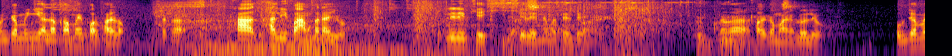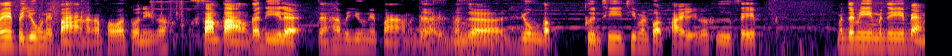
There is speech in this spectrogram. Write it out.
มันก็ไม่เงียบแล้วก็ไม่ปลอดภัยหรอก แต่ก็ถ้าถ้ารีฟาร์มก็ได้อยู่ รีบๆเคลียร์เคลียร์เลนให้มันเสร็จแล้วก็ถอยกลับมาอย่างรวดเร็ว ผมจะไม่ไปยุ่งในป่านะครับ เพราะว่าตัวนี้ก็ฟาร์มป่ามันก็ดีแหละ แต่ถ้าไปยุ่งในป่ามันจะมันจะยุ่งกับพื้นที่ที่มันปลอดภัยก็คือเซฟ มันจะมีมันจะมีแบ่ง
